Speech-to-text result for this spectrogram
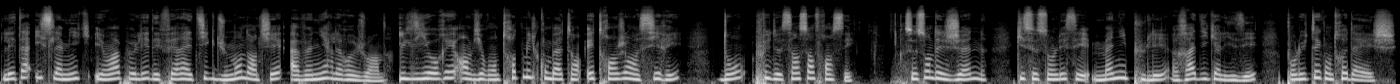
l'État islamique et ont appelé des fanatiques du monde entier à venir les rejoindre. Il y aurait environ 30 000 combattants étrangers en Syrie, dont plus de 500 Français. Ce sont des jeunes qui se sont laissés manipuler, radicaliser pour lutter contre Daesh.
